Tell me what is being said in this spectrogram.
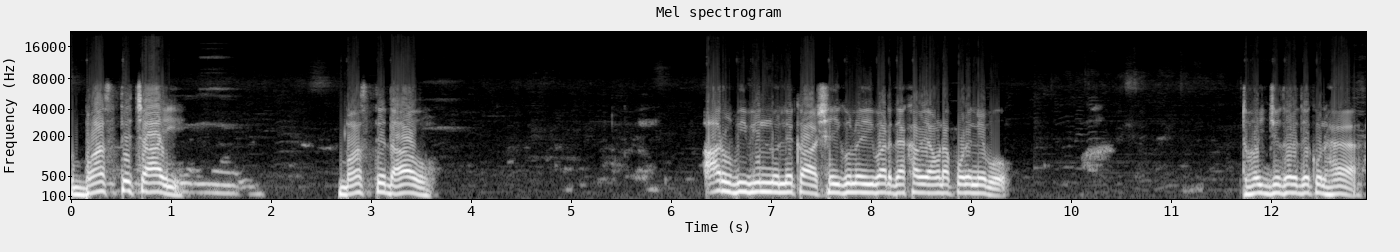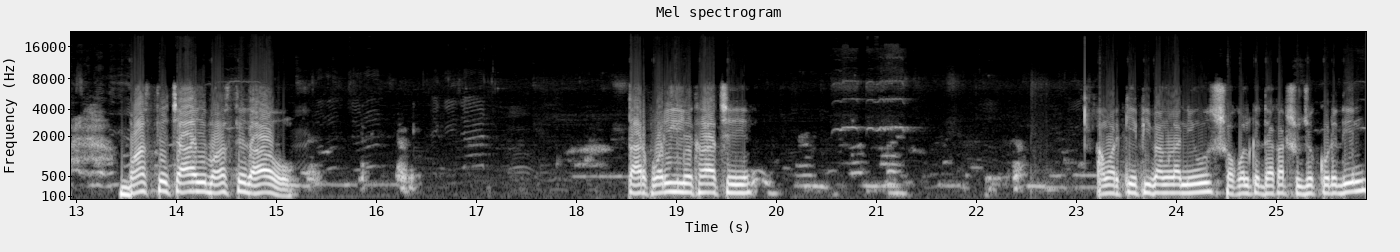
বাঁচতে চাই। বাঁচতে দাও। আরও বিভিন্ন লেখা, সেইগুলো এইবার দেখাবে, আমরা পড়ে নেব। ধৈর্য ধরে দেখুন হ্যাঁ। বাঁচতে চাই, বাঁচতে দাও। তারপরেই লেখা আছে, আমার কেপি বাংলা নিউজ, সকলকে দেখার সুযোগ করে দিন।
